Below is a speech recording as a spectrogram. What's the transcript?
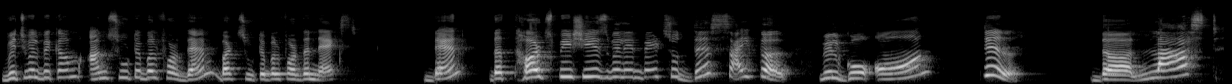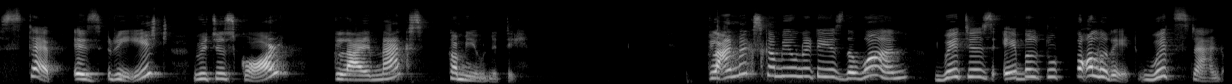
which will become unsuitable for them but suitable for the next. Then the third species will invade. So this cycle will go on till the last step is reached which is called climax community. Climax community is the one which is able to tolerate, withstand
